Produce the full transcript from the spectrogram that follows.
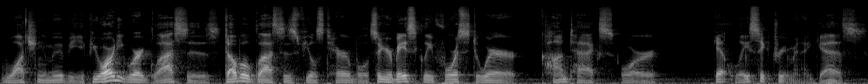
watching a movie. If you already wear glasses, double glasses feels terrible. So you're basically forced to wear contacts or get LASIK treatment, I guess.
